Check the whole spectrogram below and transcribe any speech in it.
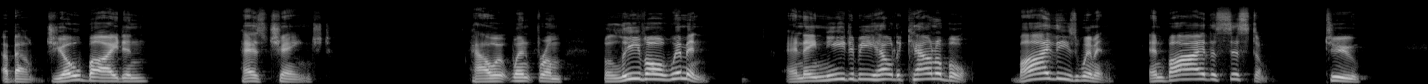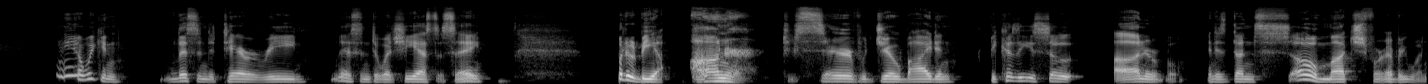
about Joe Biden has changed. How it went from believe all women, and they need to be held accountable by these women and by the system to, you know, we can listen to Tara Reade, listen to what she has to say, but it would be an honor to serve with Joe Biden because he is so honorable and has done so much for everyone.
